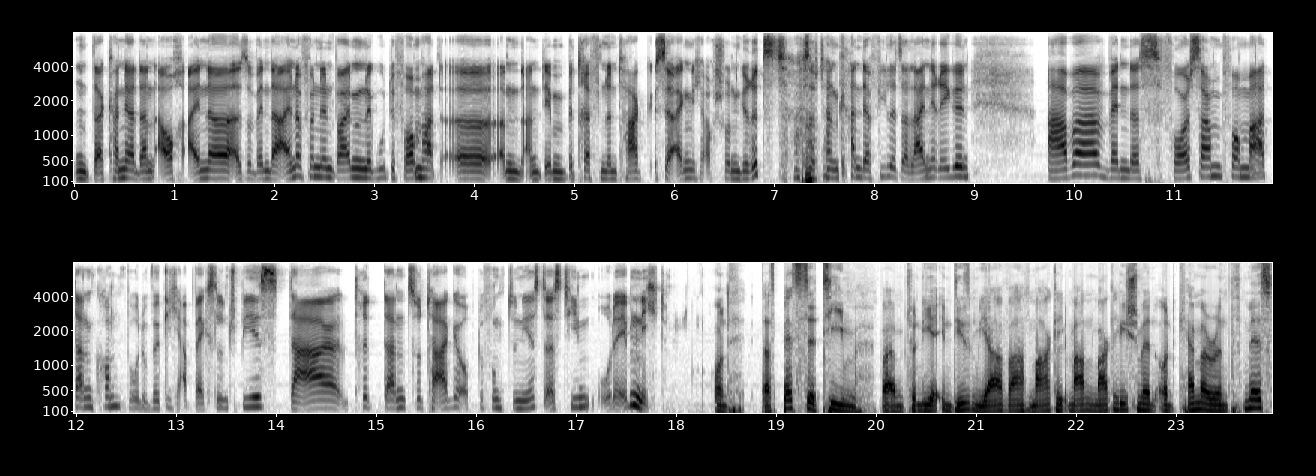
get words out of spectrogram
Und da kann ja dann auch einer, also wenn da einer von den beiden eine gute Form hat, äh, an, an dem betreffenden Tag ist er eigentlich auch schon geritzt. Also dann kann der vieles alleine regeln. Aber wenn das Foursome-Format dann kommt, wo du wirklich abwechselnd spielst, da tritt dann zutage, ob du funktionierst als Team oder eben nicht. Und das beste Team beim Turnier in diesem Jahr war Mark, Mark Leishman und Cameron Smith,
